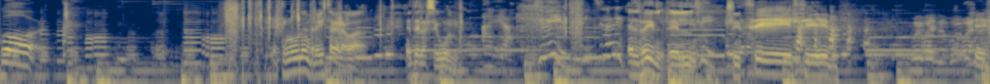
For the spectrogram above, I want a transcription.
World. Tengo una entrevista grabada. Es de la segunda. Ah, ya. Sí, vi, sí, la vi. El reel, el. Sí, sí. Sí, sí. Muy bueno, muy bueno. Sí.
